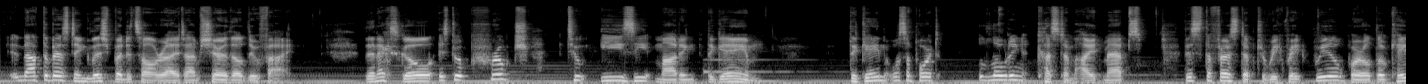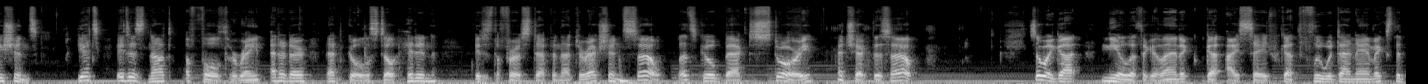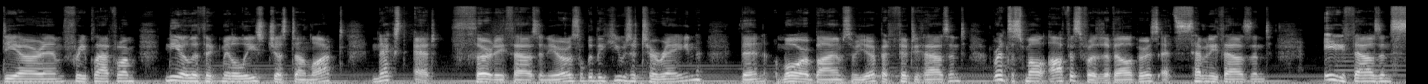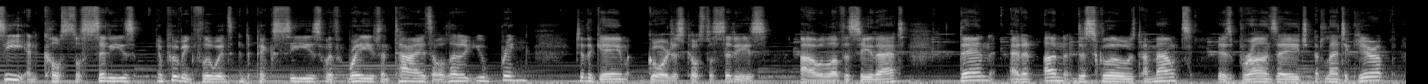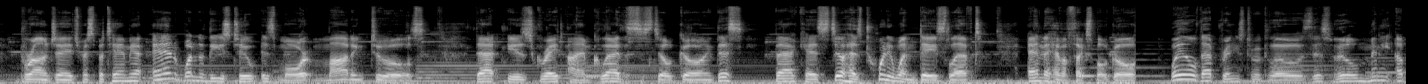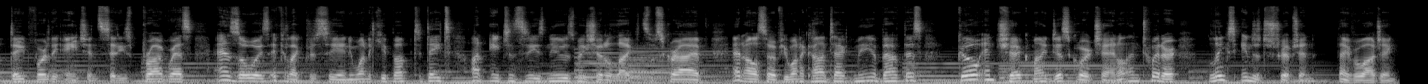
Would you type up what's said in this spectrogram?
Not the best English, but it's alright. I'm sure they'll do fine. The next goal is to approach to easy modding the game. The game will support loading custom height maps. This is the first step to recreate real-world locations. Yet, it is not a full terrain editor. That goal is still hidden. It is the first step in that direction. So, let's go back to story and check this out. So we got Neolithic Atlantic, we got Ice Age, we got the Fluid Dynamics, the DRM free platform, Neolithic Middle East just unlocked. Next at 30,000 euros will be the user terrain, then more biomes for Europe at 50,000, rent a small office for the developers at 70,000, 80,000 sea and coastal cities, improving fluids and depict seas with waves and tides that will let you bring to the game gorgeous coastal cities. I would love to see that. Then, at an undisclosed amount, is Bronze Age Atlantic Europe, Bronze Age Mesopotamia, and one of these two is more modding tools. That is great. I am glad this is still going. This back has still has 21 days left, and they have a flexible goal. Well, that brings to a close this little mini update for the Ancient Cities progress. As always, if you'd like to see and you want to keep up to date on Ancient Cities news, make sure to like and subscribe. And also, if you want to contact me about this, go and check my Discord channel and Twitter, links in the description. Thank you for watching.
